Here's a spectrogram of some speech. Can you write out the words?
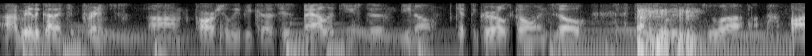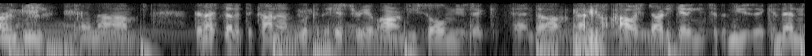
I really got into Prince, um, partially because his ballads used to, you know, get the girls going. So I started to listen to uh R and B and um then I started to kind of look at the history of R&B soul music, and um, that's Mhm. how I started getting into the music. And then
